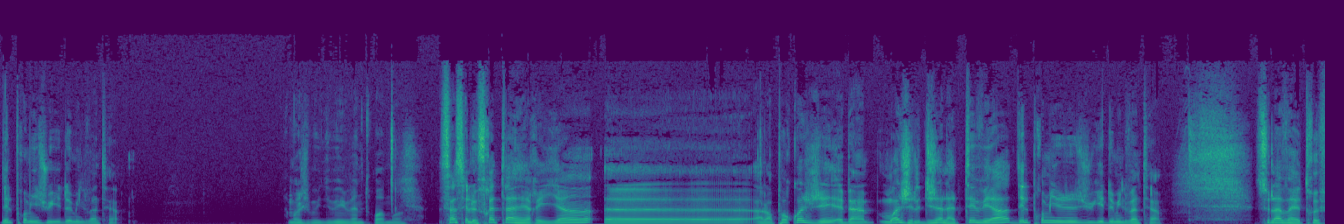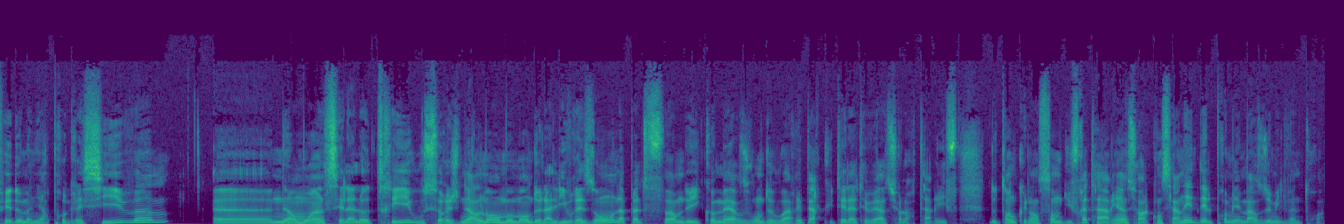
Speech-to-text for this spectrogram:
dès le 1er juillet 2021. Moi, j'ai mis 2023, moi. Ça, c'est le fret aérien. euh, Alors pourquoi j'ai... Eh ben, moi, j'ai déjà la TVA dès le 1er juillet 2021. Cela va être fait de manière progressive. Euh, néanmoins, c'est la loterie. Vous serez généralement au moment de la livraison. La plateforme de e-commerce vont devoir répercuter la TVA sur leurs tarifs, d'autant que l'ensemble du fret aérien sera concerné dès le 1er mars 2023.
